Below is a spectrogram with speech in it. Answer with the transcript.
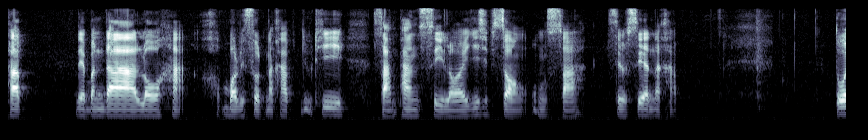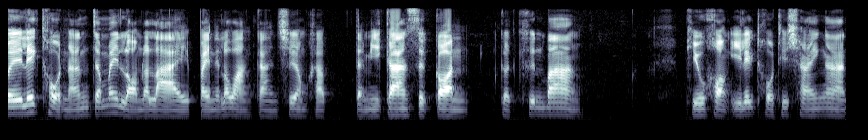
ครับ ในบรรดาโลหะบริสุทธิ์นะครับ อยู่ที่ 3,422 องศาเซลเซียสนะครับ ตัวอิเล็กโทรดนั้นจะไม่หลอมละลายไปในระหว่างการเชื่อมครับ แต่มีการสึกก่อนเกิดขึ้นบ้าง ผิวของอิเล็กโทรดที่ใช้งาน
